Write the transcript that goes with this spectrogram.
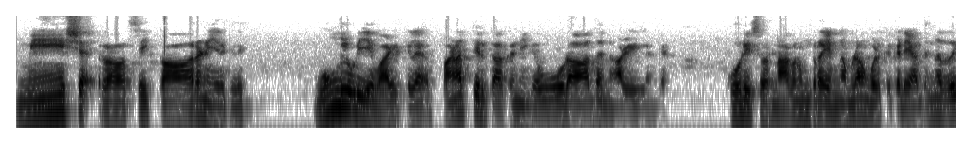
மேஷ ராசிக்கார நேர்களே உங்களுடைய வாழ்க்கையில பணத்திற்காக நீங்க ஓடாத நாள் இல்லைங்க. கோடீஸ்வரன் ஆகணுன்ற எண்ணம்லாம் உங்களுக்கு கிடையாதுன்றது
